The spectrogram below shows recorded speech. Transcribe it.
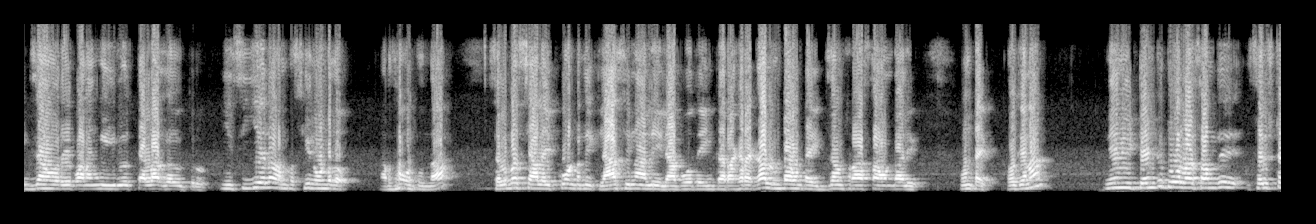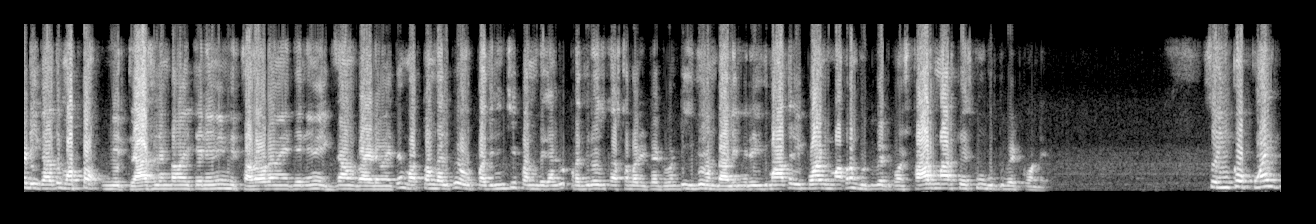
ఎగ్జామ్ రేపు అనగా ఈ రోజు తెల్లారు చదువుతారు. ఈ సీఏలో అంత సీన్ ఉండదు. అర్థమవుతుందా? సిలబస్ చాలా ఎక్కువ ఉంటుంది. క్లాస్ వినాలి లేకపోతే ఇంకా రకరకాలు ఉంటా ఉంటాయి. ఎగ్జామ్స్ రాస్తా ఉండాలి ఉంటాయి. ఓకేనా? నేను ఈ టెన్త్ ట్వెల్వ్ అవర్స్ అనేది సెల్ఫ్ స్టడీ కాదు మొత్తం. మీరు క్లాసులు వినడం అయితేనేమి మీరు చదవడం అయితేనేమి ఎగ్జామ్ రాయడం అయితే మొత్తం కలిపి ఒక పది నుంచి పన్నెండు గంటలు ప్రతిరోజు కష్టపడేటటువంటి ఇది ఉండాలి. మీరు ఇది మాత్రం ఈ పాయింట్ మాత్రం గుర్తుపెట్టుకోండి. స్టార్ మార్క్ వేసుకుని గుర్తుపెట్టుకోండి. సో ఇంకో పాయింట్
